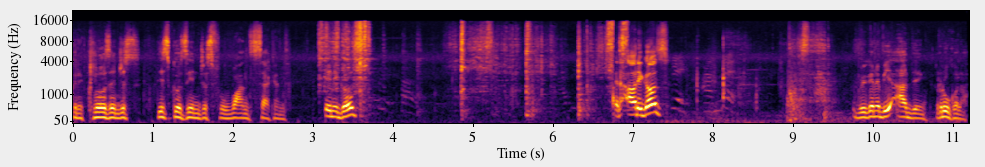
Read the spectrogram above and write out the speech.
Gonna close and just, this goes in just for one second. In it goes. And out it goes. We're gonna be adding rucola.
